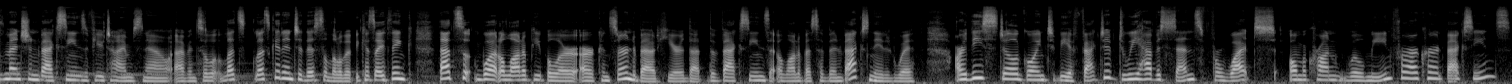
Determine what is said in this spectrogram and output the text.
You've mentioned vaccines a few times now, Evan. So let's let's get into this a little bit because I think that's what a lot of people are, are concerned about here. That the vaccines that a lot of us have been vaccinated with are these still going to be effective? Do we have a sense for what Omicron will mean for our current vaccines?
